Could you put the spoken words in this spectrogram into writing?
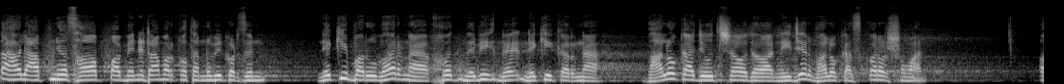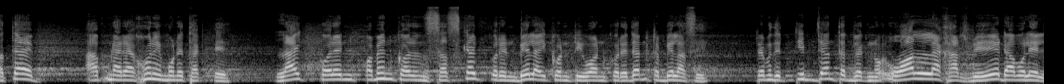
তাহলে আপনিও সওয়াব পাবেন, এটা আমার কথা নবী করছেন। নেকি পার উভার না, খোদ নেবি নেকি করনা ভালো কাজে উৎসাহ দেওয়া, নিজের ভালো কাজ করার সমান। অতএব আপনার এখনই মনে থাকতে, লাইক করেন, কমেন্ট করেন, সাবস্ক্রাইব করেন, বেল আইকনটি অন করে দেন, একটা বেল আছে, এটার মধ্যে টিপ দেন, তার ওয়াল লেখা আসবে, এ ডাবল এল।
